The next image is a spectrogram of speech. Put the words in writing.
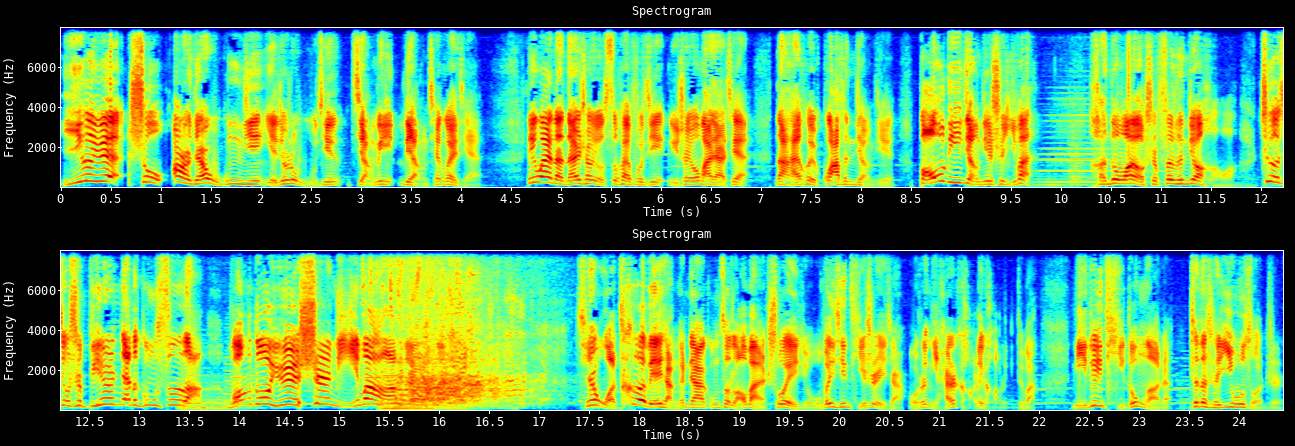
一个月瘦二点五公斤，也就是五斤，奖励两千块钱。另外呢，男生有四块腹肌，女生有马甲线，那还会瓜分奖金，保底奖金是一万。很多网友是纷纷叫好啊，这就是别人家的公司啊，王多鱼是你吗？其实我特别想跟这家公司老板说一句，我温馨提示一下，我说你还是考虑考虑，对吧？你对体重啊，这真的是一无所知，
